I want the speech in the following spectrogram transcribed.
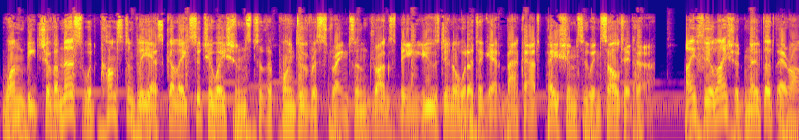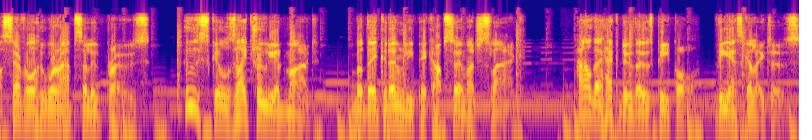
One beach of a nurse would constantly escalate situations to the point of restraints and drugs being used in order to get back at patients who insulted her. I feel I should note that there are several who were absolute pros. Whose skills I truly admired. But they could only pick up so much slack. How the heck do those people, the escalators,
